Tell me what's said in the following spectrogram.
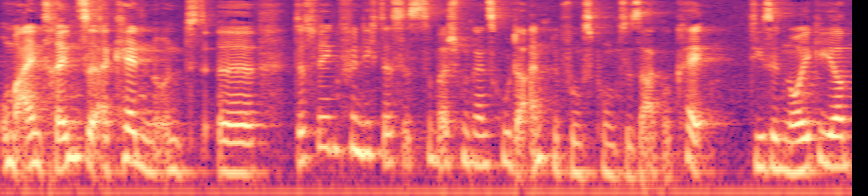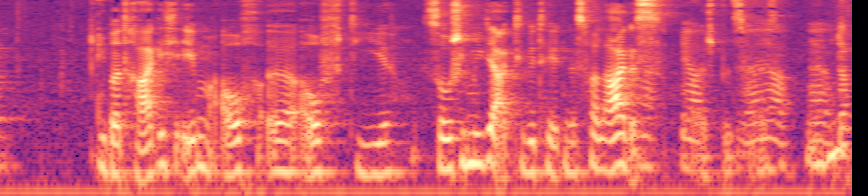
um einen Trend zu erkennen. Und äh, deswegen finde ich, das ist zum Beispiel ein ganz guter Anknüpfungspunkt zu sagen, okay, diese Neugier übertrage ich eben auch äh, auf die Social-Media-Aktivitäten des Verlages ja, ja, beispielsweise. Ja, ja, mhm. Das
